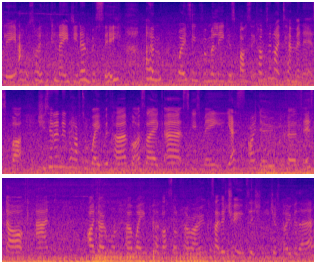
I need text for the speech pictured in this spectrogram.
Actually outside the Canadian Embassy, um, waiting for Malika's bus. It comes in like 10 minutes, but she said I didn't have to wait with her, but I was like, uh, excuse me, yes I do, because it's dark and I don't want her waiting for her bus on her own, because like the tube's literally just over there.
